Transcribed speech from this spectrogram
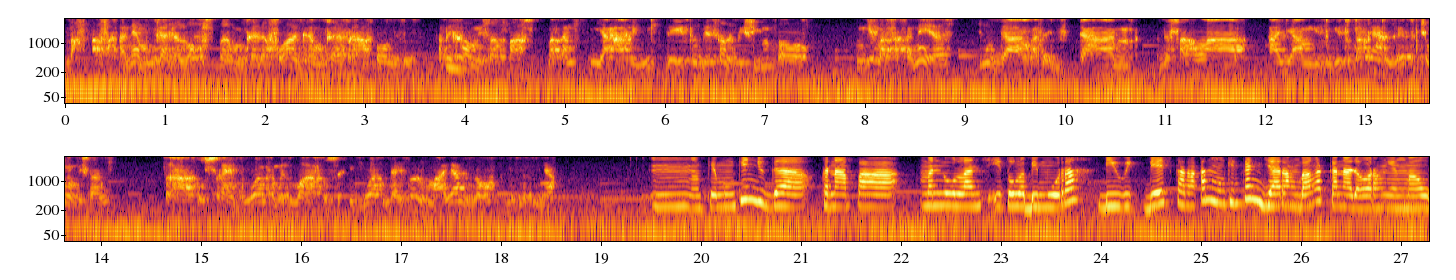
mas- masakannya mungkin ada lobster, mungkin ada foie gras, mungkin ada bravo gitu. Tapi kalau misal pas makan siang hari weekday itu biasa lebih simple mungkin masakannya ya udang, ada ikan, ada salad, ayam gitu-gitu. Tapi harganya itu cuma bisa seratus ribuan sampai dua ratus ribuan dan itu lumayan loh sebenarnya. Hmm, oke mungkin juga kenapa menu lunch itu lebih murah di weekdays? Karena kan mungkin kan jarang banget kan ada orang yang mau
